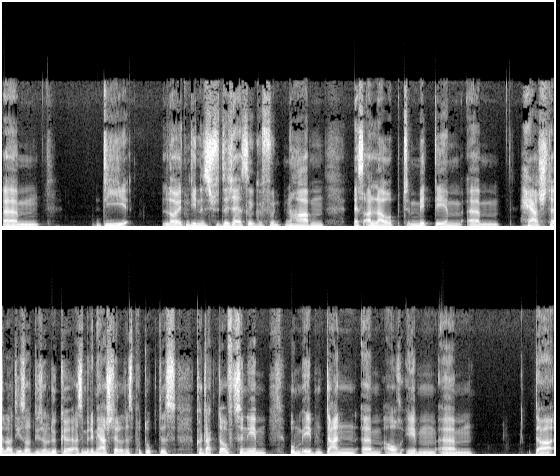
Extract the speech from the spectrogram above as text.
ähm, die Leuten, die eine Sicherheitslücke gefunden haben, es erlaubt, mit dem ähm, Hersteller dieser, dieser Lücke, also mit dem Hersteller des Produktes Kontakt aufzunehmen, um eben dann ähm, auch eben ähm, da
